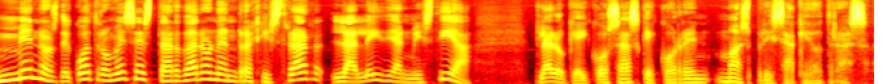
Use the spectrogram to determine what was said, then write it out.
menos de cuatro meses tardaron en registrar la ley de amnistía. Claro que hay cosas que corren más prisa que otras.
